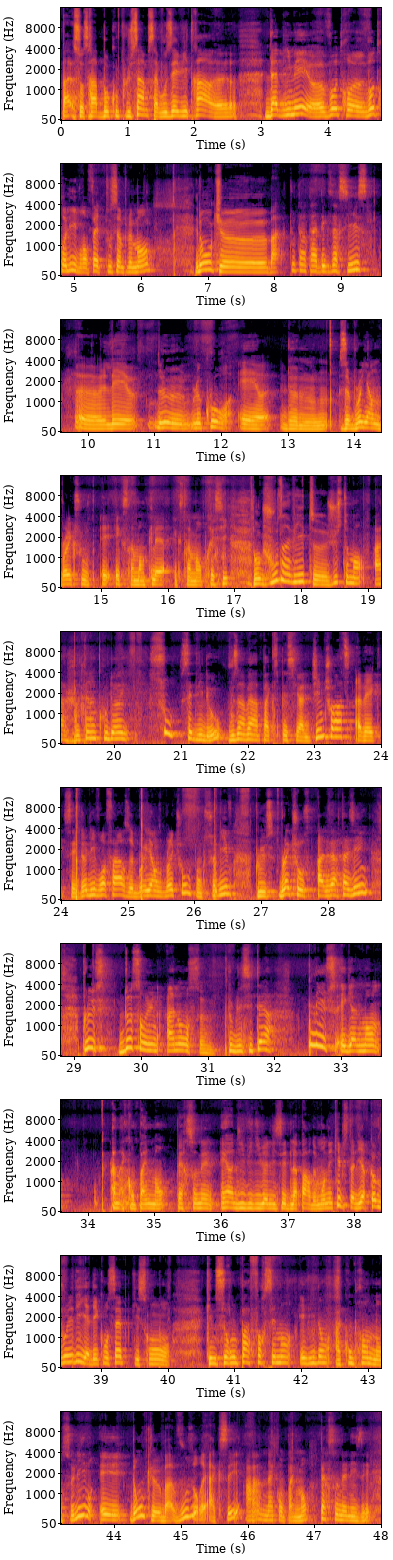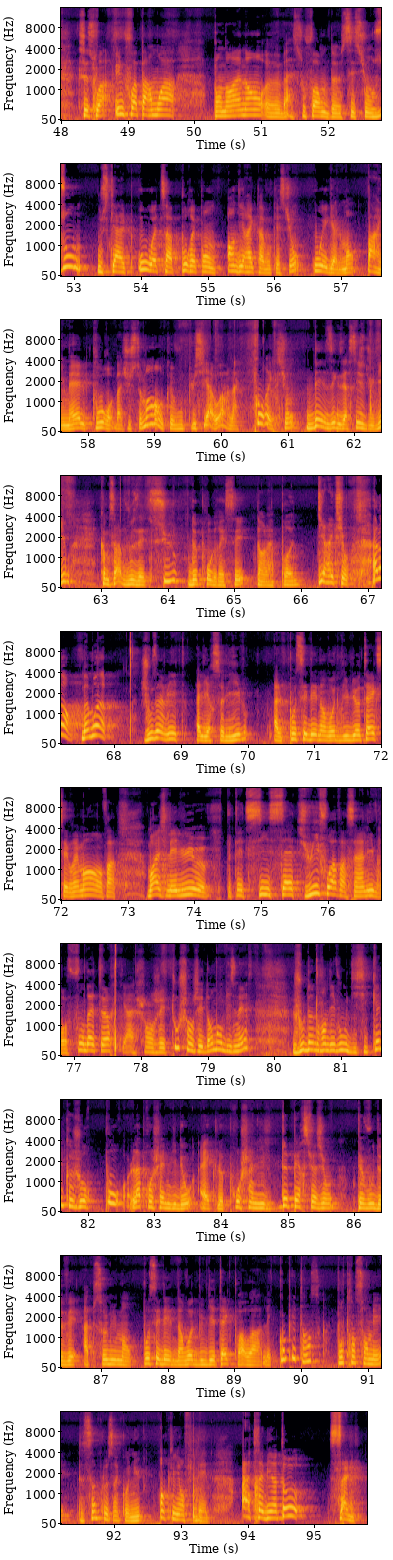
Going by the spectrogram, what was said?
bah, ce sera beaucoup plus simple, ça vous évitera euh, d'abîmer euh, votre, votre livre en fait tout simplement. donc euh, bah, tout un tas d'exercices euh, le, cours euh, de The Brilliant Breakthrough est extrêmement clair, extrêmement précis. Donc je vous invite euh, justement à jeter un coup d'œil sous cette vidéo. Vous avez un pack spécial Gene Schwartz avec ses deux livres phares, The Brilliant Breakthrough, donc ce livre, plus Breakthrough Advertising, plus 201 annonces publicitaires, plus également un accompagnement personnel et individualisé de la part de mon équipe. C'est-à-dire, comme je vous l'ai dit, il y a des concepts qui, ne seront pas forcément évidents à comprendre dans ce livre. Et donc euh, bah, vous aurez accès à un accompagnement personnalisé, que ce soit une fois par mois pendant un an euh, bah, sous forme de session Zoom ou Skype ou WhatsApp pour répondre en direct à vos questions ou également par email pour bah, justement que vous puissiez avoir la correction des exercices du livre comme ça, vous êtes sûr de progresser dans la bonne direction. Alors, ben moi, je vous invite à lire ce livre, à le posséder dans votre bibliothèque. C'est vraiment, enfin, moi, je l'ai lu euh, peut-être 6, 7, 8 fois. Enfin, c'est un livre fondateur qui a changé, tout changé dans mon business. Je vous donne rendez-vous d'ici quelques jours pour la prochaine vidéo avec le prochain livre de persuasion que vous devez absolument posséder dans votre bibliothèque pour avoir les compétences pour transformer de simples inconnus en clients fidèles. À très bientôt. Salut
